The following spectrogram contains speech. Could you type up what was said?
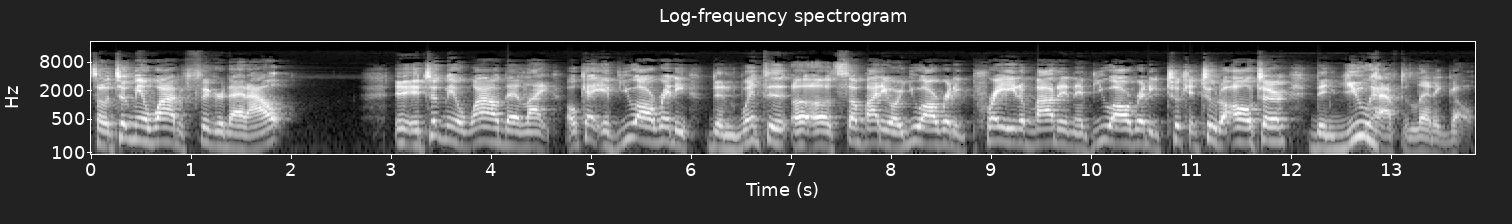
so it took me a while to figure that out. It, it took me a while that like, okay, if you already then went to uh, uh, somebody or you already prayed about it, and if you already took it to the altar, then you have to let it go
